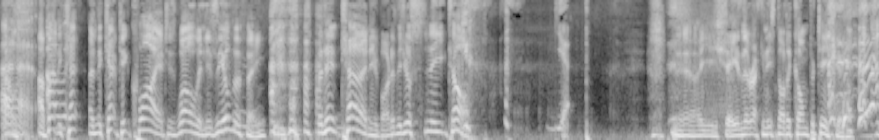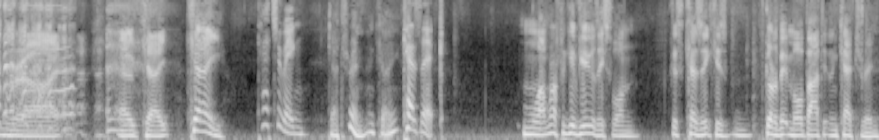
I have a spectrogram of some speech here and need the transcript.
That was- Uh, I bet I they w- kept, and they kept it quiet as well. Then is the other thing. they didn't tell anybody. They just sneaked off. Yep. Yeah, you see, and they reckon it's not a competition. right. Okay. Kay. Kettering. Kettering, Okay. Keswick. Well, I'm going to have to give you this one because Keswick has got a bit more about it than Kettering.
